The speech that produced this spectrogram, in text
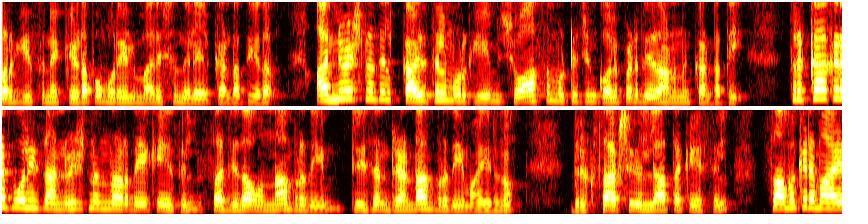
വർഗീസിനെ കിടപ്പുമുറിയിൽ മരിച്ച നിലയിൽ കണ്ടെത്തിയത്. അന്വേഷണത്തിൽ കഴുത്തിൽ മുറുക്കിയും ശ്വാസം മുട്ടിച്ചും കൊലപ്പെടുത്തിയതാണെന്ന് കണ്ടെത്തി. തൃക്കാക്കര പോലീസ് അന്വേഷണം നടത്തിയ കേസിൽ സജിത ഒന്നാം പ്രതിയും ടീസൺ രണ്ടാം പ്രതിയുമായിരുന്നു. ദൃക്സാക്ഷികളില്ലാത്ത കേസിൽ സമഗ്രമായ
